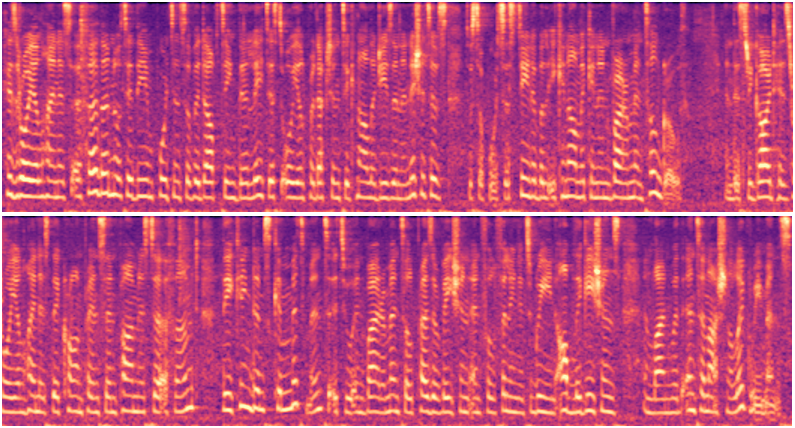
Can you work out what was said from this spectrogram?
His Royal Highness further noted the importance of adopting the latest oil production technologies and initiatives to support sustainable economic and environmental growth. In this regard, His Royal Highness the Crown Prince and Prime Minister affirmed the kingdom's commitment to environmental preservation and fulfilling its green obligations in line with international agreements.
